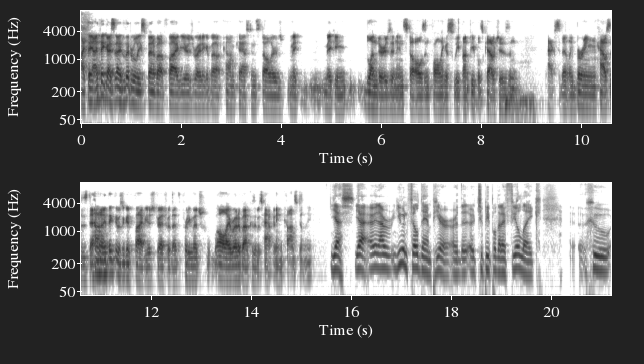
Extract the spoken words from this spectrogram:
I think I think I, I literally spent about five years writing about Comcast installers make, making blunders in installs and falling asleep on people's couches and accidentally burning houses down. I think there was a good five year stretch where that's pretty much all I wrote about because it was happening constantly. Yes, yeah. I mean, I, you and Phil Dampier are the are two people that I feel like who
